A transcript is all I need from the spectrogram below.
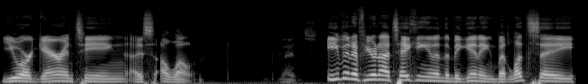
you are guaranteeing a loan that's even if you're not taking it in the beginning, but let's say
